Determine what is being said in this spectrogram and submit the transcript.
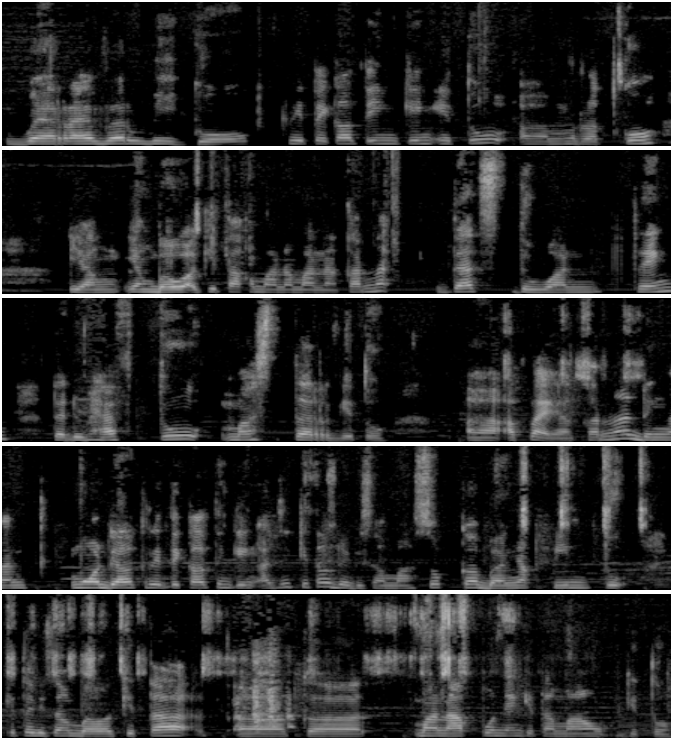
wherever we go, critical thinking itu um, menurutku yang yang bawa kita ke mana-mana karena that's the one thing that you have to master gitu uh, apa ya karena dengan modal critical thinking aja kita udah bisa masuk ke banyak pintu. Kita bisa membawa kita uh, ke mana pun yang kita mau gitu.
